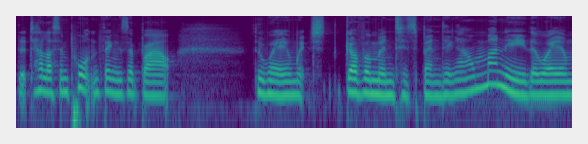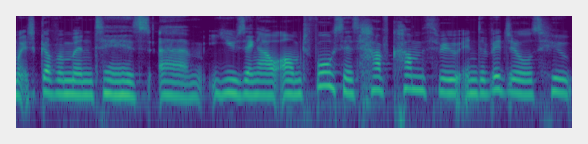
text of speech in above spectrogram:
that tell us important things about the way in which government is spending our money, the way in which government is um, using our armed forces, have come through individuals who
